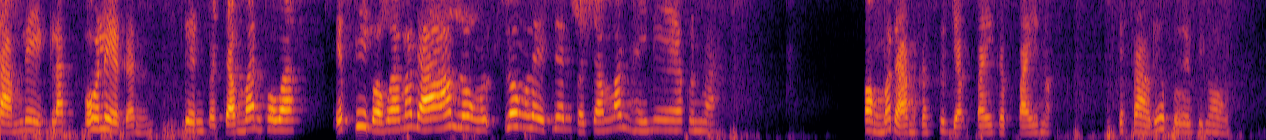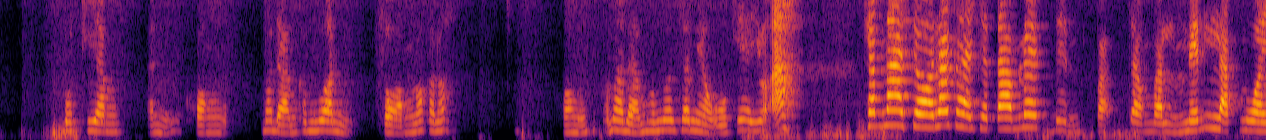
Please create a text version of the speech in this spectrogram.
ตามเลขลักโอเลขกัน เด่นประจำวันเพราะว่า FC บอกว่ามาดามลงลงเลขเด่นประจำวันให้แน่เพิ่นว่าของมาดามก็คืออยากไปก็ไปเนาะจะฝ่าวเด้อพ่อแม่พี่น้องบทเที่ยงอันของ มาดามคำนวณสองเนาะค่ะเนาะของมาดามคำนวณชาแนลโอเคอยู่อะแคปหน้าจอถ้าใครจะตามเลขเด่นประจำวันเน้นหลักหน่วย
